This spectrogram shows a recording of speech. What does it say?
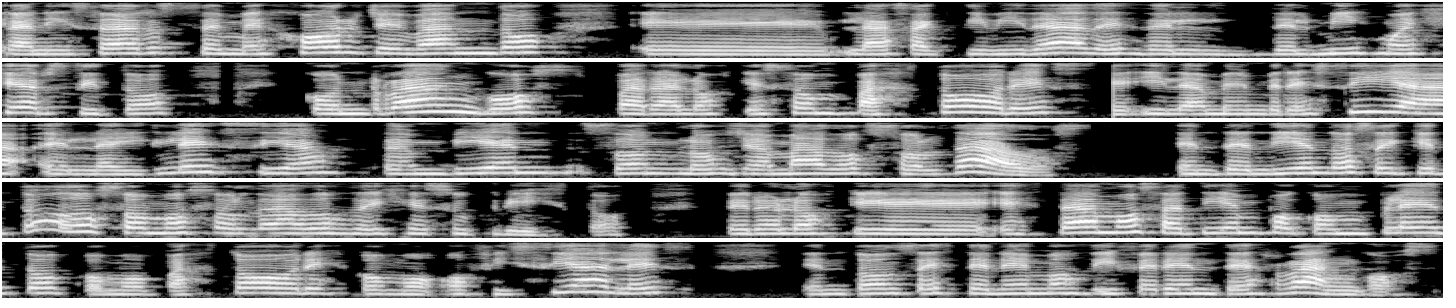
organizarse mejor llevando eh, las actividades del, mismo ejército, con rangos para los que son pastores eh, y la membresía en la iglesia también son los llamados soldados entendiéndose que todos somos soldados de Jesucristo, pero los que estamos a tiempo completo como pastores, como oficiales, entonces tenemos diferentes rangos.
